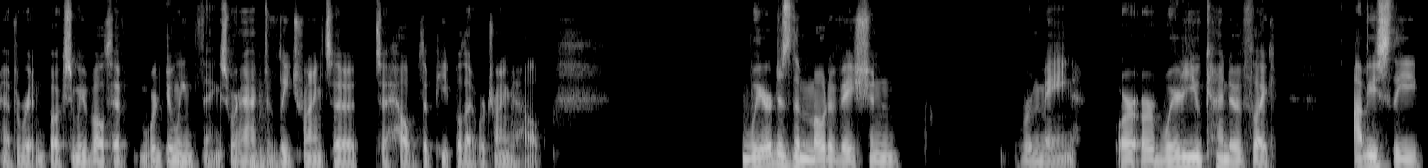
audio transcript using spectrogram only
have written books and we both have we're doing things. We're actively trying to to help the people that we're trying to help. Where does the motivation remain? Or or where do you kind of like obviously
